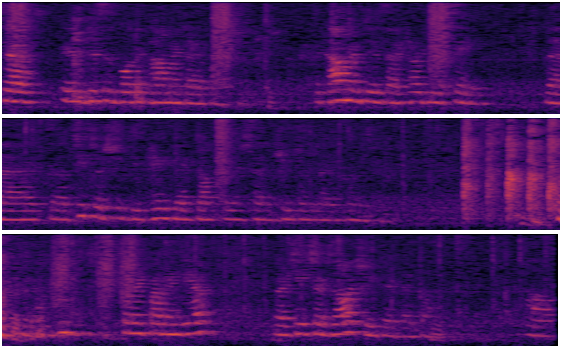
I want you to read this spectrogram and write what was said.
So, this is both a comment and a question. The comment is, I heard you say that uh, teachers should be paid like doctors and treated like military. Coming from India, where teachers are treated like gods. Um,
